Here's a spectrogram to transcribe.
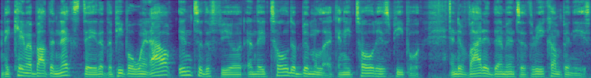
And it came about the next day that the people went out into the field, and they told Abimelech, and he told his people, and divided them into three companies,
